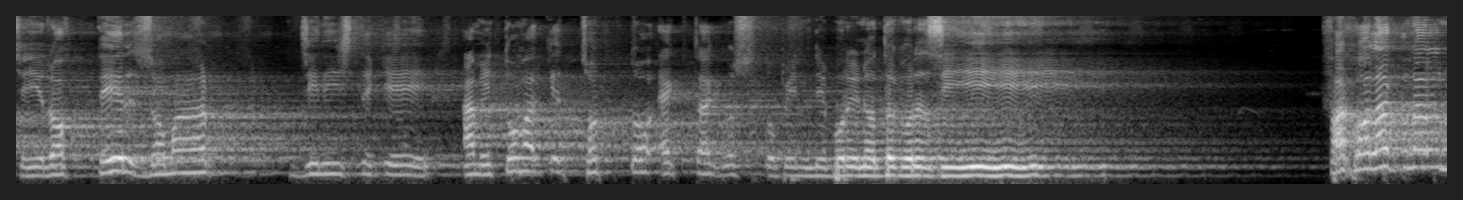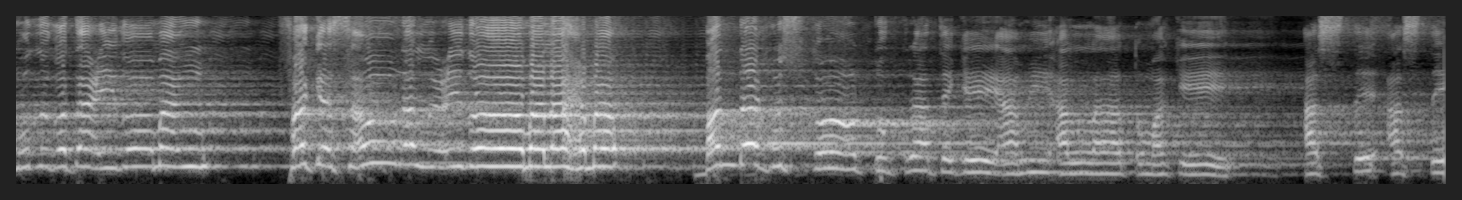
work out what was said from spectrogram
সেই রক্তের জমাট জিনিস থেকে আমি তোমাকে ছোট্ট একটা গোস্ত পিণ্ডে পরিণত করেছি। ফাখলাকনাল মুদগতা ইদমান ফাকাসাউনাল ইদামা লাহমা। বান্দা গোস্ত টুকরা থেকে আমি আল্লাহ তোমাকে আস্তে আস্তে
